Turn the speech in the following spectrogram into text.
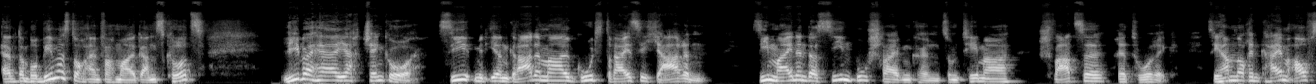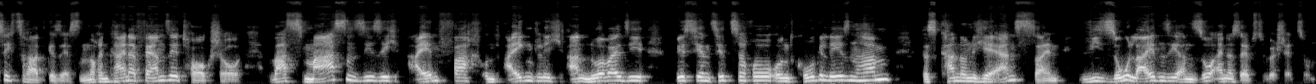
Äh, dann probieren wir es doch einfach mal ganz kurz. Lieber Herr Yachtschenko, Sie mit Ihren gerade mal gut 30 Jahren, Sie meinen, dass Sie ein Buch schreiben können zum Thema schwarze Rhetorik. Sie haben noch in keinem Aufsichtsrat gesessen, noch in keiner Fernsehtalkshow. Was maßen Sie sich einfach und eigentlich an, nur weil Sie ein bisschen Cicero und Co. gelesen haben? Das kann doch nicht Ihr Ernst sein. Wieso leiden Sie an so einer Selbstüberschätzung?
